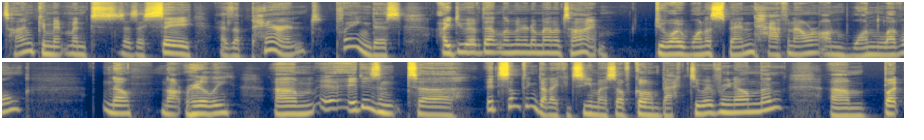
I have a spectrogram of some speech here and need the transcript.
time commitment, as I say, as a parent playing this, I do have that limited amount of time. Do I want to spend half an hour on one level? No, not really. Um, it, isn't. Uh, it's something that I could see myself going back to every now and then. Um, but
